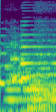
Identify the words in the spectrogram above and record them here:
Bye.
